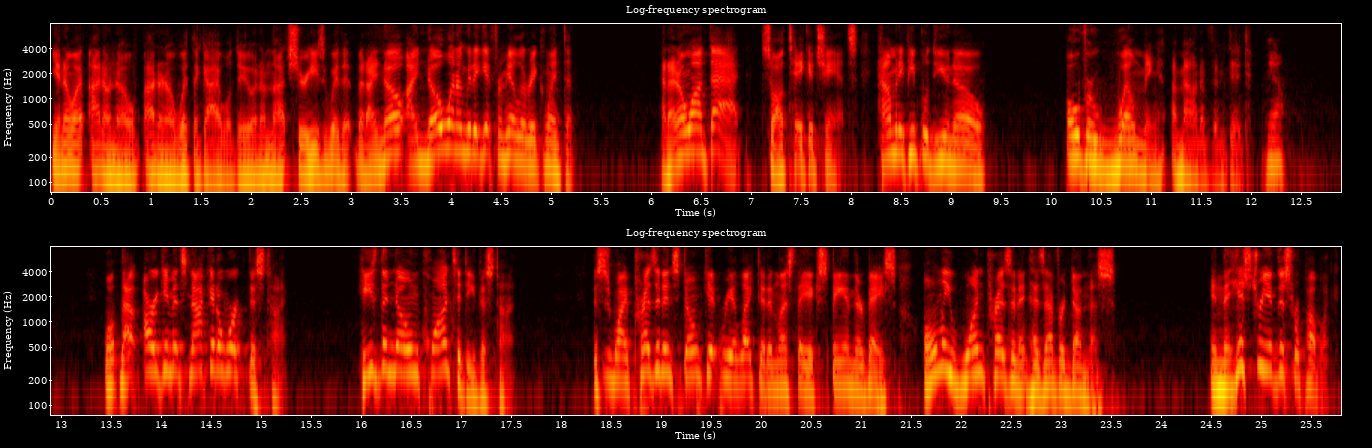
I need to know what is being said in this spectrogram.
You know what? I don't know. I don't know what the guy will do, and I'm not sure he's with it. But I know. I know what I'm going to get from Hillary Clinton, and I don't want that. So I'll take a chance. How many people do you know? Overwhelming amount of them did. Yeah. Well, that argument's not going to work this time. He's the known quantity this time. This is why presidents don't get reelected unless they expand their base. Only one president has ever done this in the history of this republic.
